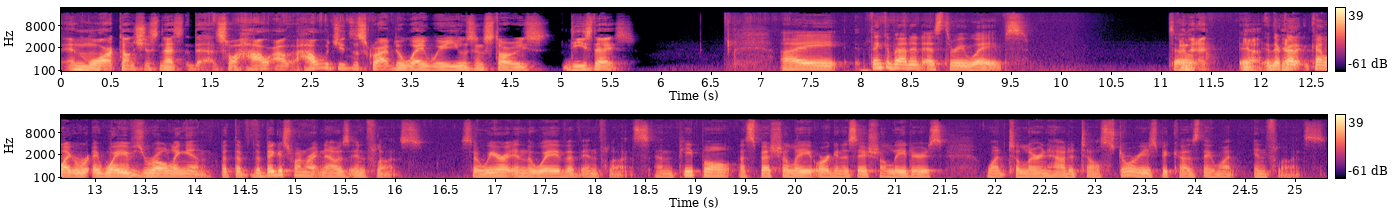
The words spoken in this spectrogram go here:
And more consciousness. So, how how would you describe the way we're using stories these days? I think about it as three waves. So, and, uh, yeah, they're yeah. kind, of, kind of like waves rolling in. But the, the biggest one right now is influence. So we are in the wave of influence. And people, especially organizational leaders, want to learn how to tell stories because they want influence.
